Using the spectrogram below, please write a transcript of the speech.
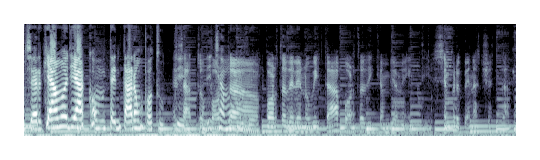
Cerchiamo di accontentare un po' tutti. Esatto, diciamo porta, porta delle novità, porta dei cambiamenti. Sempre ben accettati.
